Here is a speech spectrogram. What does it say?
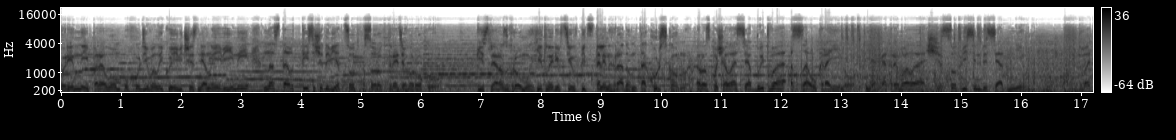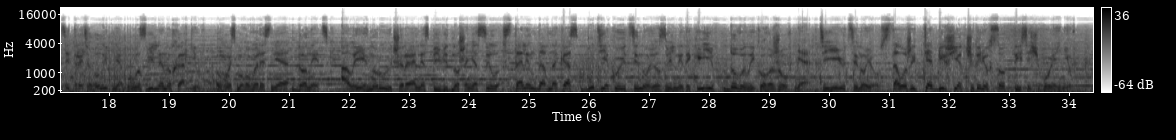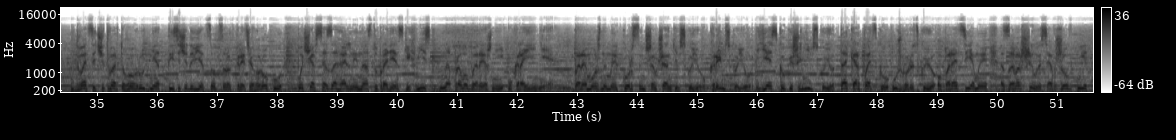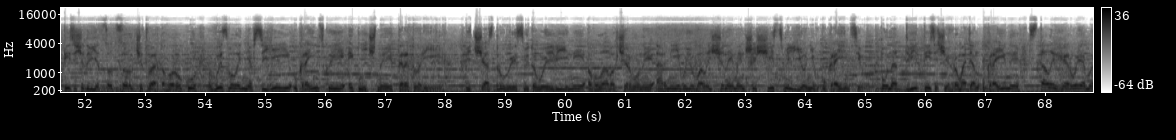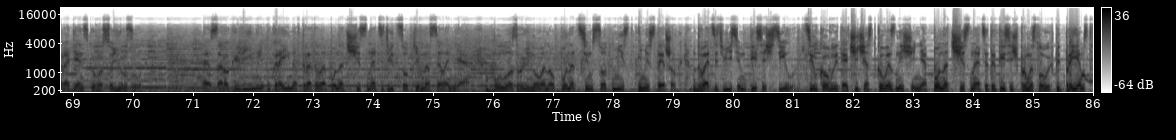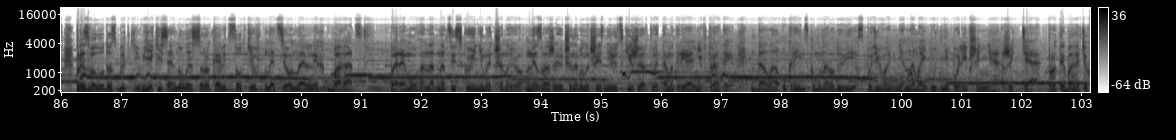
Корінний перелом у ході Великої вітчизняної війни настав 1943 року. Після розгрому гітлерівців під Сталінградом та Курськом розпочалася битва за Україну, яка тривала 680 днів. 23 липня було звільнено Харків, 8 вересня Донецьк. Але ігноруючи реальне співвідношення сил, Сталін дав наказ будь-якою ціною звільнити Київ до Великого жовтня. Цією ціною стало життя більш як 400 тисяч воїнів. 24 грудня 1943 року почався загальний наступ радянських військ на правобережній Україні. Переможними Корсунь-Шевченківською, Кримською, Ясько-Кишинівською та Карпатсько-Ужгородською операціями завершилося в жовтні 1944 року визволення всієї української етнічної території. Під час Другої світової війни в лавах Червоної армії воювали щонайменше 6 мільйонів українців. Понад 2 тисячі громадян України стали героями радянського союзу. За роки війни Україна втратила понад 16% населення. Було зруйновано понад 700 міст і містечок, 28 тисяч сіл, цілковите чи часткове знищення понад 16 тисяч промислових підприємств призвело до збитків, які сягнули 40% національних багатств. Перемога над нацистською Німеччиною, незважаючи на величезні людські жертви та матеріальні втрати, дала українському народові сподівання на майбутнє поліпшення життя. Проте багатьох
